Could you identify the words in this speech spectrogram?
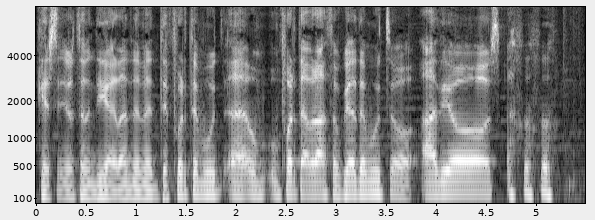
que el Señor te bendiga grandemente. Fuerte, uh, un fuerte abrazo. Cuídate mucho. Adiós.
